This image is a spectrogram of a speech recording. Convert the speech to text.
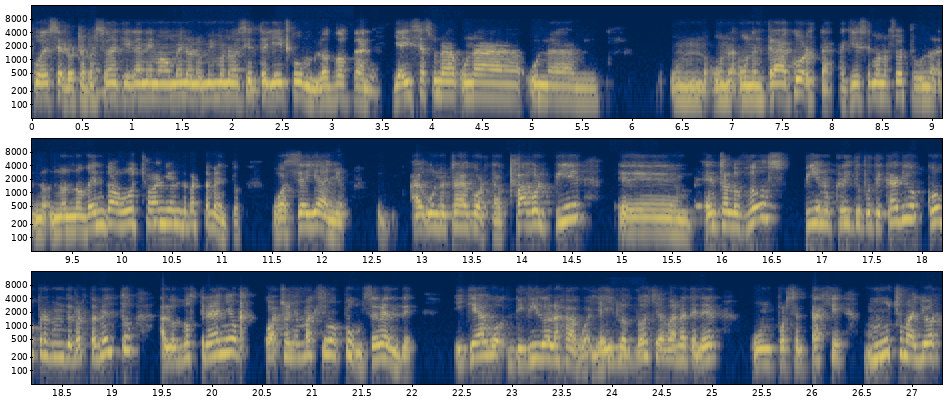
puede ser otra persona que gane más o menos los mismos 900 y ahí, pum, los dos dan. Y ahí se hace una, una, una, una, entrada corta. Aquí hacemos nosotros, no, no, vendo a 8 años el departamento o a 6 años. Hago una entrada corta, pago el pie, eh, entran los dos, piden un crédito hipotecario, compran un departamento, a los 2, 3 años, 4 años máximo, pum, se vende. ¿Y qué hago? Divido las aguas y ahí los dos ya van a tener un porcentaje mucho mayor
